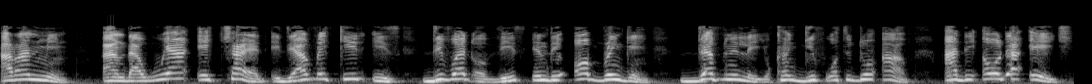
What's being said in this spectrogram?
around me? And that where a child, the average kid is devoid of this in the upbringing, definitely you can't give what you don't have. At the older age,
